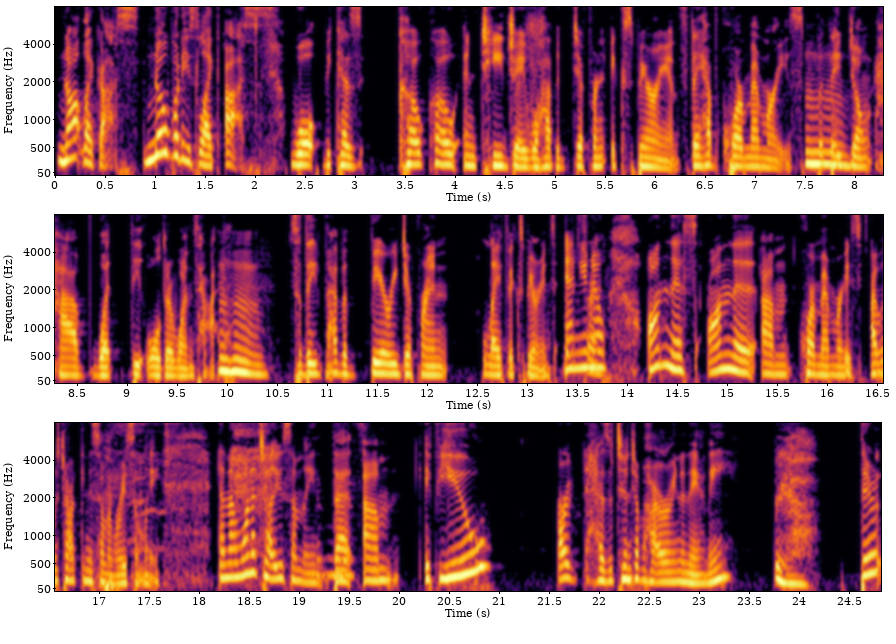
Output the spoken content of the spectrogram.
not like us nobody's like us Well, because Coco and TJ will have a different experience. They have core memories, but they don't have what the older ones had. So they have a very different life experience. And you know, on this, on the um, core memories, I was talking to someone recently, and I want to tell you something that um, if you are hesitant of hiring a nanny, yeah there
